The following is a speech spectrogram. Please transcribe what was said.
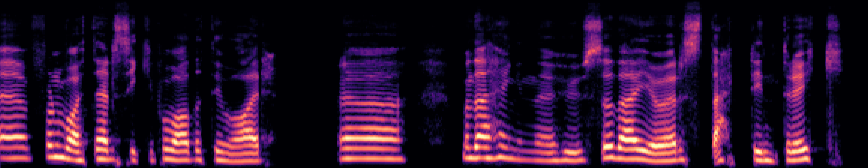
eh, for de var ikke helt sikker på hva dette var. Men det hegnehuset, det gjør sterkt inntrykk.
